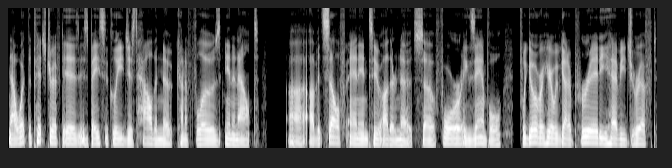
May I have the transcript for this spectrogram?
Now, what the pitch drift is, is basically just how the note kind of flows in and out uh, of itself and into other notes. So, for example, if we go over here, we've got a pretty heavy drift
